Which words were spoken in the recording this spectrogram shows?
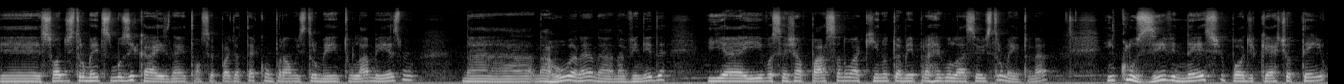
é, só de instrumentos musicais, né? Então você pode até comprar um instrumento lá mesmo, na, na rua, né? Na, na avenida, e aí você já passa no Aquino também para regular seu instrumento, né? Inclusive, neste podcast eu tenho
